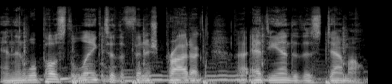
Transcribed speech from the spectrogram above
and then we'll post the link to the finished product uh, at the end of this demo.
